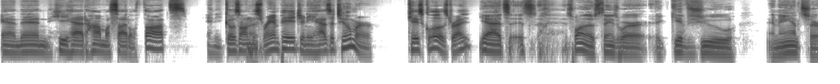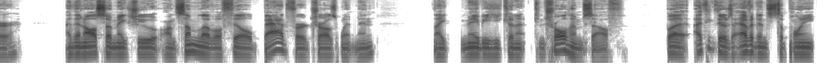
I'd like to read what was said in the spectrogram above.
And then he had homicidal thoughts and he goes on this rampage and he has a tumor. Case closed, right? Yeah, it's it's it's one of those things where it gives you an answer and then also makes you on some level feel bad for Charles Whitman. Like maybe he couldn't control himself. But I think there's evidence to point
